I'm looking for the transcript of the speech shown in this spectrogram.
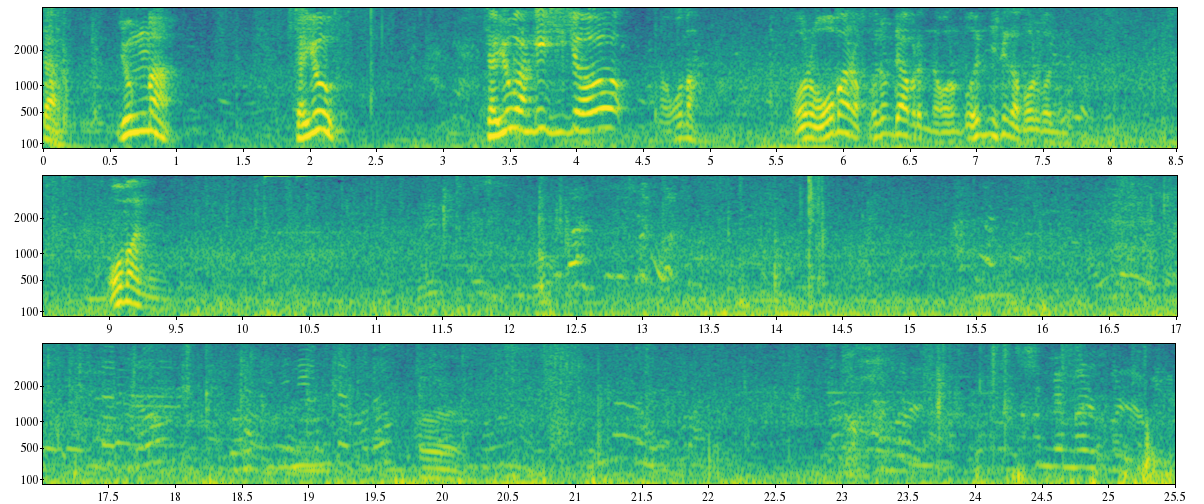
자, 6만. 자, 6. 자, 6 안 계시죠? 자, 5만. 오늘 5만 원 고정돼 버렸네. 오늘 뭔 일인가 모르겠네. 5만. 혼자 들어. 지진해 혼자 들어. 십몇만 원 손해 나고 있네.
